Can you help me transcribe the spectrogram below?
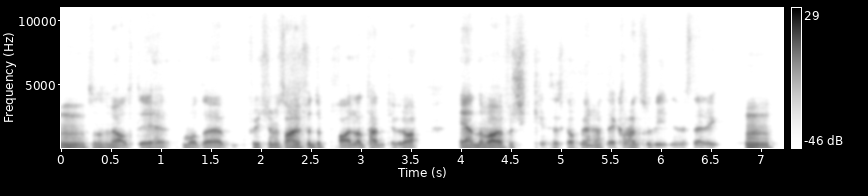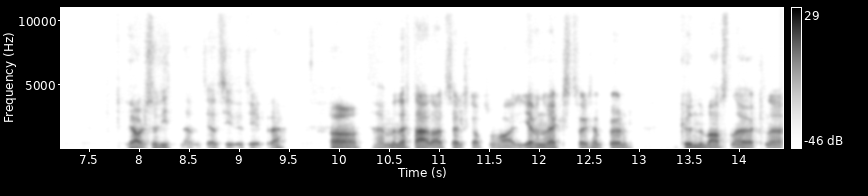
Mm. Sånn som vi alltid på en måte preacher. Men så har vi funnet et par alternativer. Og ene var jo forsikringsselskaper. At det kan være en solid investering. Mm. Vi har vel så vidt nevnt gjensidig tidligere. Ah. Men dette er da et selskap som har jevn vekst, f.eks. Kundebasen er økende.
